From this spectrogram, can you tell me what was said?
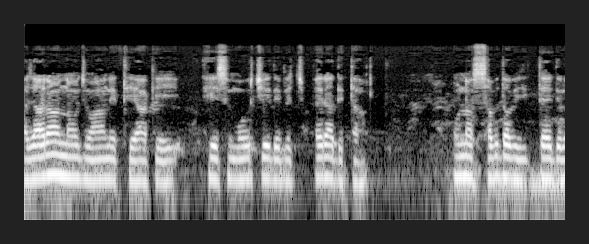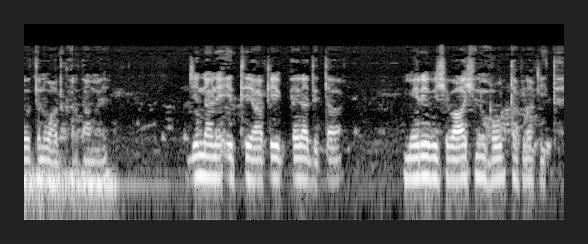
ਹਜ਼ਾਰਾਂ ਨੌਜਵਾਨ ਇੱਥੇ ਆ ਕੇ ਇਸ ਮੋਰਚੇ ਦੇ ਵਿੱਚ ਪਹਿਰਾ ਦਿੱਤਾ। ਉਹਨਾਂ ਸਭ ਦਾ ਵੀ ਤਹਿ ਦਿਲੋਂ ਧੰਨਵਾਦ ਕਰਦਾ ਮੈਂ, ਜਿਨ੍ਹਾਂ ਨੇ ਇੱਥੇ ਆ ਕੇ ਪਹਿਰਾ ਦਿੱਤਾ। ਮੇਰੇ ਵਿਸ਼ਵਾਸ ਨੂੰ ਹੋਰ ਤਕੜਾ ਕੀਤਾ ਹੈ।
